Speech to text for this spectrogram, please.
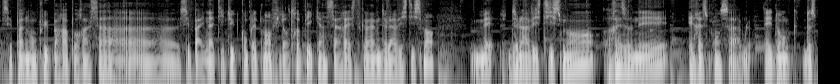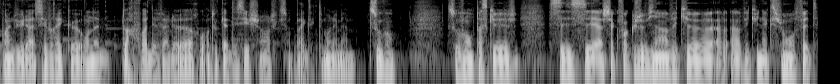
c'est pas non plus par rapport à ça, euh, c'est pas une attitude complètement philanthropique. Hein. Ça reste quand même de l'investissement, mais de l'investissement raisonné et responsable. Et donc, de ce point de vue-là, c'est vrai qu'on a parfois des valeurs, ou en tout cas des échanges qui sont pas exactement les mêmes. Souvent souvent parce que c'est à chaque fois que je viens avec euh, avec une action en fait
